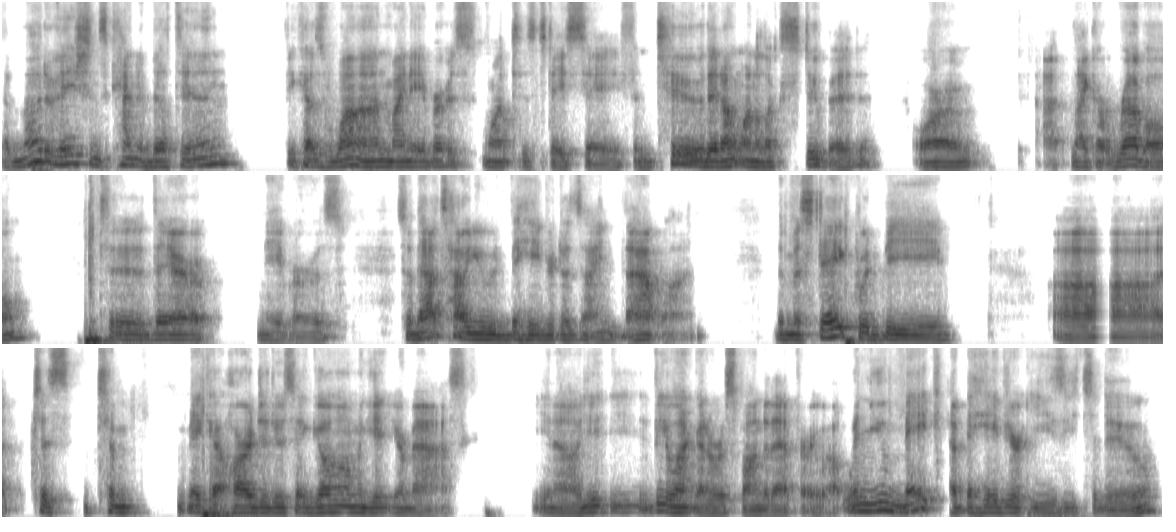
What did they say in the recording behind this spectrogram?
The motivation's kind of built in because one, my neighbors want to stay safe, and two, they don't want to look stupid or uh, like a rebel to their neighbors. So that's how you would behavior design that one. The mistake would be uh, to, to make it hard to do say go home and get your mask. You know you, you, people aren't going to respond to that very well. When you make a behavior easy to do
